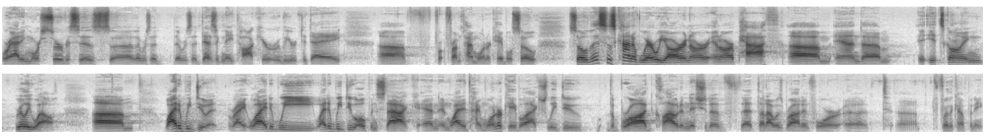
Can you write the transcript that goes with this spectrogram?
We're adding more services. Uh, there, was a, there was a designate talk here earlier today uh, from Time Warner Cable. So, so this is kind of where we are in our, in our path, um, and um, it, it's going really well. Um, why did we do it, right? Why did we, why did we do OpenStack, and, and why did Time Warner Cable actually do the broad cloud initiative that, that I was brought in for, uh, uh, for the company?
